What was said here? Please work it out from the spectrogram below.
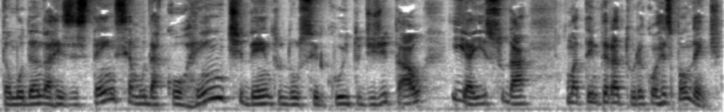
Então, mudando a resistência, muda a corrente dentro de um circuito digital e aí isso dá uma temperatura correspondente.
